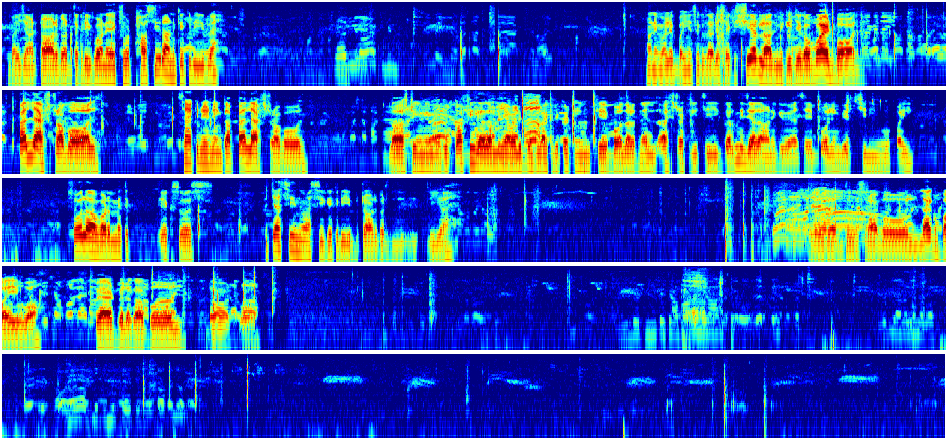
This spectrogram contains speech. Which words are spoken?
भाई जहाँ टारगेट तकरीबन एक सौ अट्ठासी रन के करीब है। आने वाले भाइयों से गुजारिश है कि शेयर लाजमी कीजिएगा वाइट बॉल पहला एक्स्ट्रा बॉल सेकंड इनिंग का पहला एक्स्ट्रा बॉल लास्ट इनिंग में भी काफ़ी ज़्यादा मियाँ वाली बंगला क्रिकेट टीम के बॉलर ने एक्स्ट्रा की थी। गर्मी ज़्यादा होने की वजह से बॉलिंग भी अच्छी नहीं हो पाई। सोलह ओवर में तो एक सौ पचासी नवासी के करीब टारगेट लिया है। और दूसरा बॉल लग पाए हुआ। पैड पे लगा बॉल डॉट बॉल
